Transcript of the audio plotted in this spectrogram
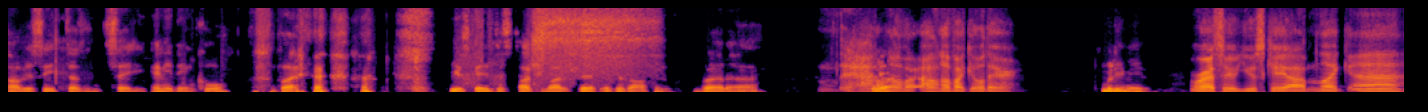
obviously doesn't say anything cool. but Yusuke just talks about his bit, which is awesome. But uh, I don't What? know if I, I don't know if I go there. What do you mean? Say Yusuke, I'm like, uh,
